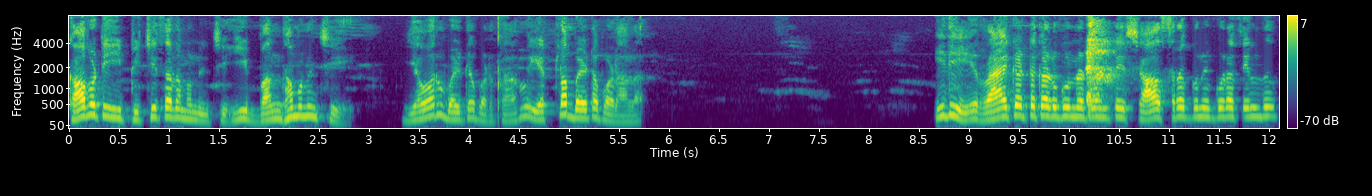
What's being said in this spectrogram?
కాబట్టి ఈ పిచ్చితనము నుంచి ఈ బంధము నుంచి ఎవరు బయటపడతారు? ఎట్లా బయటపడాల? ఇది రాయకట్ట కడుగున్నటువంటి శాస్త్రజ్ఞునికి కూడా తెలియదు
